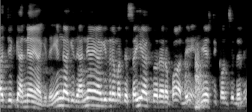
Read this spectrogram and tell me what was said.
ರಾಜ್ಯಕ್ಕೆ ಅನ್ಯಾಯ ಆಗಿದೆ. ಹೆಂಗಾಗಿದೆ? ಅನ್ಯಾಯ ಆಗಿದ್ರೆ ಮತ್ತೆ ಸಹಿ ಹಾಕ್ದವ್ರು ಯಾರಪ್ಪ ಅಲ್ಲಿ ಜಿ ಎಸ್ ಟಿ ಕೌನ್ಸಿಲ್ ಅಲ್ಲಿ?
